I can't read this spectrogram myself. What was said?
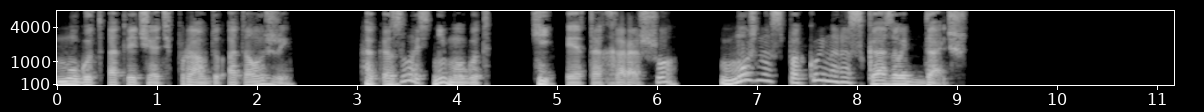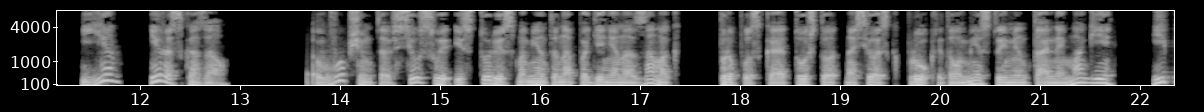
могут отличать правду от лжи. Оказалось, не могут. И это хорошо. Можно спокойно рассказывать дальше. Я и рассказал. В общем-то, всю свою историю с момента нападения на замок, пропуская то, что относилось к проклятому месту и ментальной магии, и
